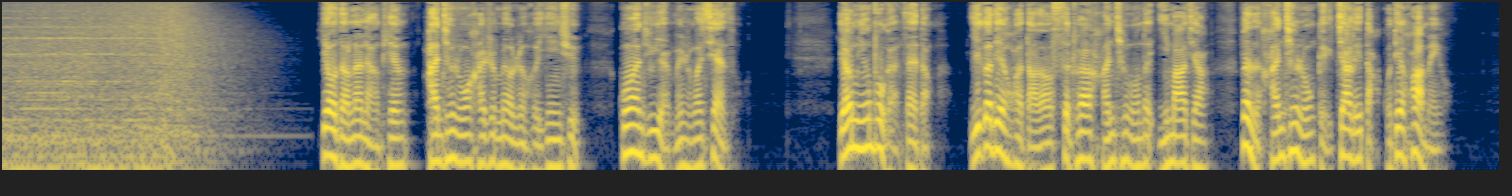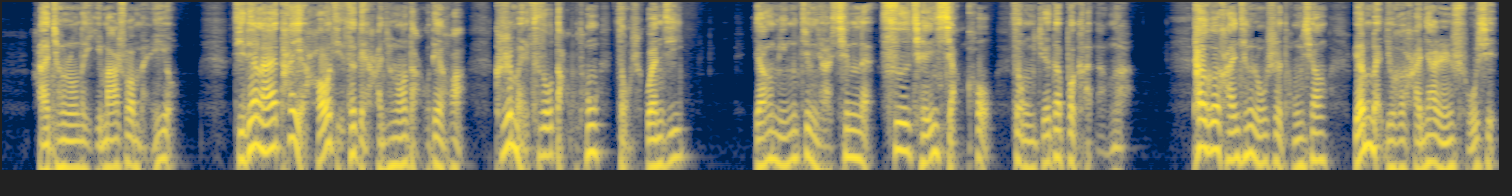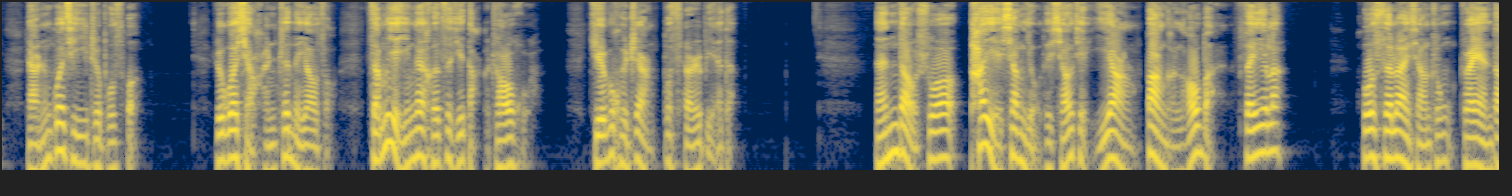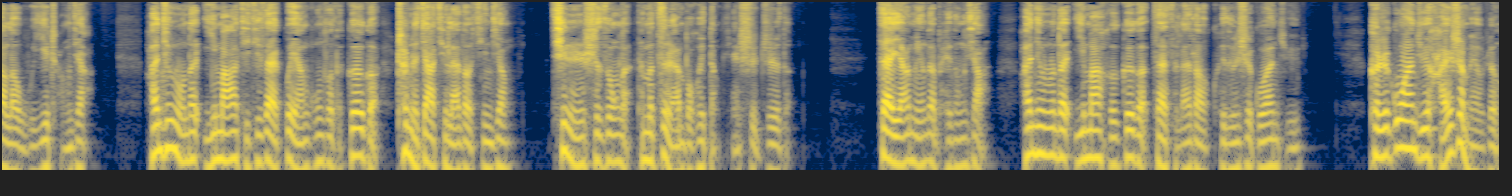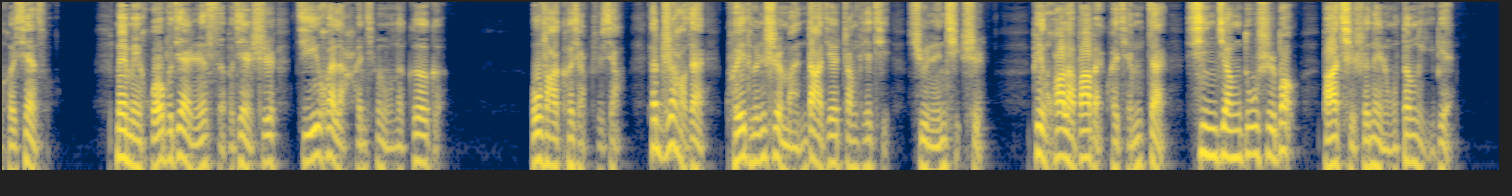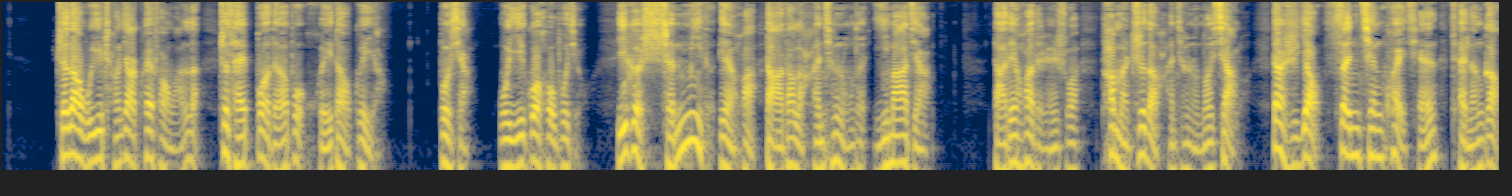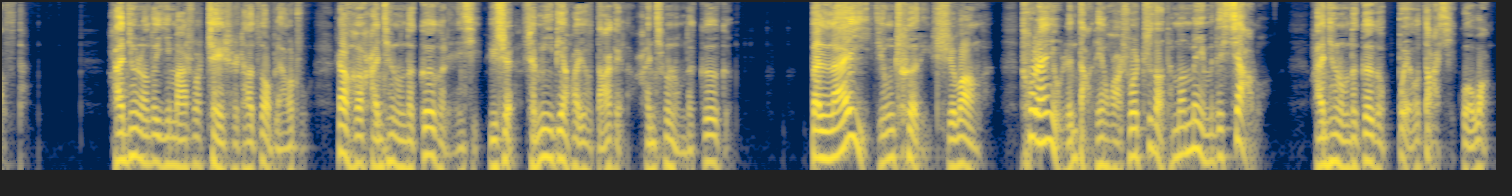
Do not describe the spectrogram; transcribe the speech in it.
又等了两天，韩青荣还是没有任何音讯，公安局也没什么线索。杨明不敢再等了，一个电话打到四川韩青荣的姨妈家。问韩青荣给家里打过电话没有？韩青荣的姨妈说没有。几天来，他也好几次给韩青荣打过电话，可是每次都打不通，总是关机。杨明静下心来，思前想后，总觉得不可能啊。他和韩青荣是同乡，原本就和韩家人熟悉，两人关系一直不错。如果小韩真的要走，怎么也应该和自己打个招呼，绝不会这样不辞而别的。难道说他也像有的小姐一样，傍个老板？飞了，胡思乱想中，转眼到了五一长假。韩青荣的姨妈及其在贵阳工作的哥哥，趁着假期来到新疆。亲人失踪了，他们自然不会等闲视之的。在杨明的陪同下，韩青荣的姨妈和哥哥再次来到奎屯市公安局。可是公安局还是没有任何线索。妹妹活不见人，死不见尸，急坏了韩青荣的哥哥。无法可想之下，他只好在奎屯市满大街张贴起寻人启事。并花了八百块钱在《新疆都市报》把启事内容登了一遍，直到五一长假快放完了，这才不得不回到贵阳。不想五一过后不久，一个神秘的电话打到了韩青荣的姨妈家。打电话的人说，他们知道韩青荣的下落，但是要三千块钱才能告诉他。韩青荣的姨妈说，这事他做不了主，让和韩青荣的哥哥联系。于是神秘电话又打给了韩青荣的哥哥。本来已经彻底失望了。突然有人打电话说知道他们妹妹的下落，韩青荣的哥哥不由大喜过望。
